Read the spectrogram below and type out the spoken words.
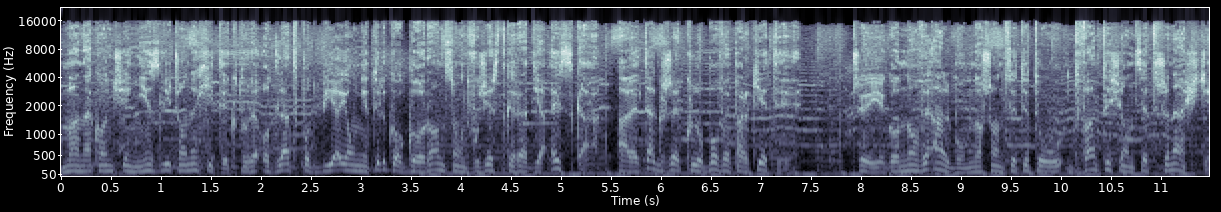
Ma na koncie niezliczone hity, które od lat podbijają nie tylko gorącą dwudziestkę Radia SK, ale także klubowe parkiety. Czy jego nowy album noszący tytuł 2013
